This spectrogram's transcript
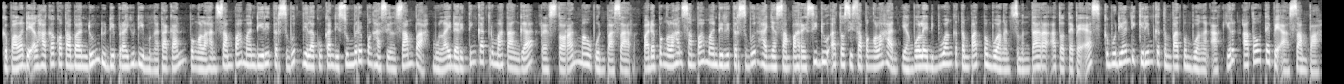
Kepala DLHK Kota Bandung Dudi Prayudi mengatakan pengolahan sampah mandiri tersebut dilakukan di sumber penghasil sampah mulai dari tingkat rumah tangga, restoran maupun pasar. Pada pengolahan sampah mandiri tersebut hanya sampah residu atau sisa pengolahan yang boleh dibuang ke tempat pembuangan sementara atau TPS kemudian dikirim ke tempat pembuangan akhir atau TPA sampah.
